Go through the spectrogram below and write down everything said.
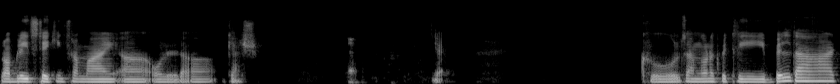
Probably it's taking from my uh, old uh, cache. Yeah. Yeah. Cool. So I'm going to quickly build that.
